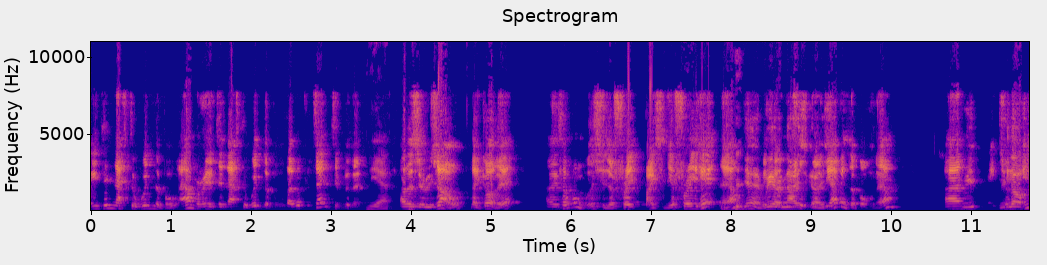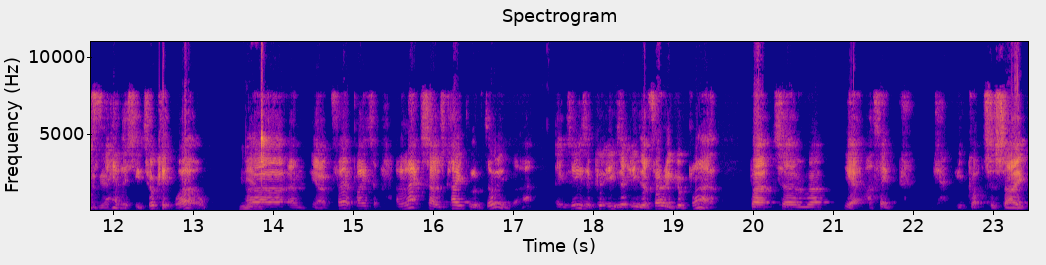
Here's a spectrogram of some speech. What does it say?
He didn't have to win the ball. Almeria didn't have to win the ball. They were protected with it, Yeah. and as a result, they got it. And they thought, "Oh, this is a free, basically a free hit now." Yeah, we are nice should guys. be having the ball now, and We, he we took, love he's to get fair, this, he took it well. Yeah. Uh, and you know, fair play to and Lazo's capable of doing that. He's, he's a he's a he's a very good player. But uh, uh, yeah, I think you've got to say,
